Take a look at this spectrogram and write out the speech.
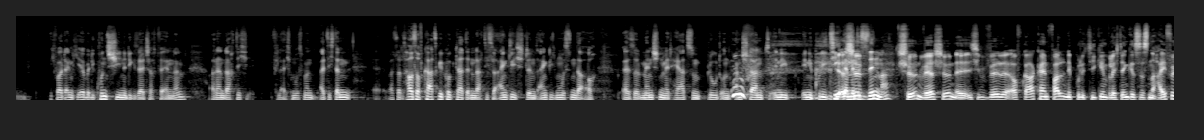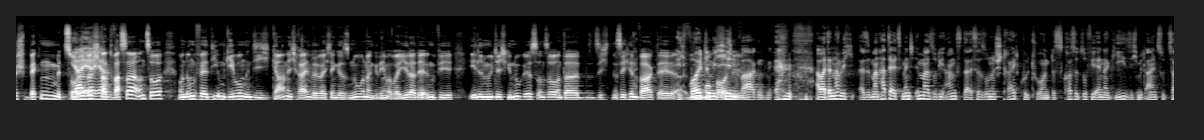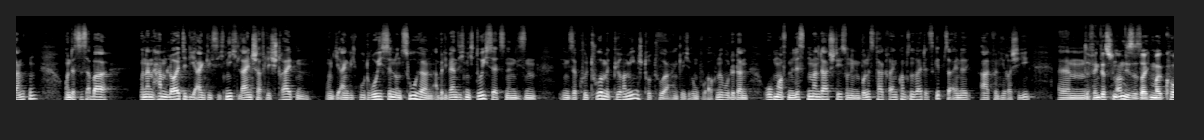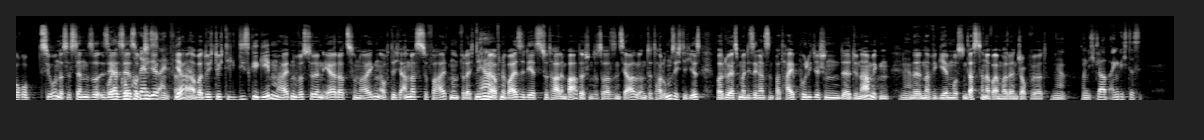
ich wollte eigentlich eher über die Kunstschiene die Gesellschaft verändern, aber dann dachte ich, vielleicht muss man, als ich dann, äh, was das House of Cards geguckt hatte, dann dachte ich so, eigentlich stimmt, eigentlich mussten da auch also Menschen mit Herz und Blut und Anstand in die, in die Politik, ja, damit schön, es Sinn macht. Schön, wäre schön. Ich will auf gar keinen Fall in die Politik gehen, weil ich denke, es ist ein Haifischbecken mit Säure ja, ja, statt Wasser und so und ungefähr die Umgebung, in die ich gar nicht rein will, weil ich denke, es ist nur unangenehm, aber jeder, der irgendwie edelmütig genug ist und so und da sich, sich hinwagt, ey. Ich wollte mich hinwagen. aber dann habe ich, also man hatte als Mensch immer so die Angst, da ist ja so eine Streitkultur und das kostet so viel Energie, sich mit allen zu zanken und das ist aber und dann haben Leute, die eigentlich sich nicht leidenschaftlich streiten und die eigentlich gut ruhig sind und zuhören, aber die werden sich nicht durchsetzen in, diesem, in dieser Kultur mit Pyramidenstruktur eigentlich irgendwo auch, ne? wo du dann oben auf dem Listenmandat stehst und in den Bundestag reinkommst und so weiter. Es gibt so eine Art von Hierarchie. Ähm, da fängt das schon an, diese, sag ich mal, Korruption. Das ist dann so sehr, sehr subtil. Einfach, ja, ja, aber durch, durch die, diese Gegebenheiten wirst du dann eher dazu neigen, auch dich anders zu verhalten und vielleicht nicht ja. mehr auf eine Weise, die jetzt total empathisch und total essential und total umsichtig ist, weil du erstmal diese ganzen parteipolitischen äh, Dynamiken ja. äh, navigieren musst und das dann auf einmal dein Job wird. Ja, und ich glaube eigentlich, dass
